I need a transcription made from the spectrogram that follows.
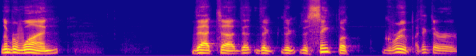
Number one, that uh, the, the the the sync book group, I think there are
